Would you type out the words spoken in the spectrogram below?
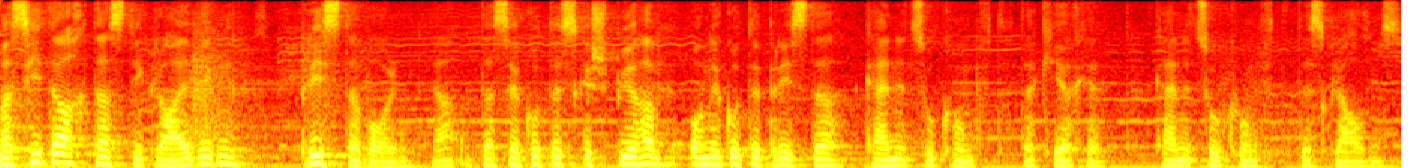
Man sieht auch, dass die Gläubigen Priester wollen, ja, dass sie ein gutes Gespür haben. Ohne gute Priester keine Zukunft der Kirche, keine Zukunft des Glaubens.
